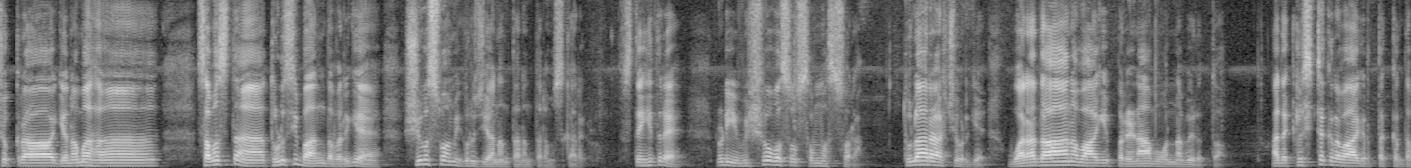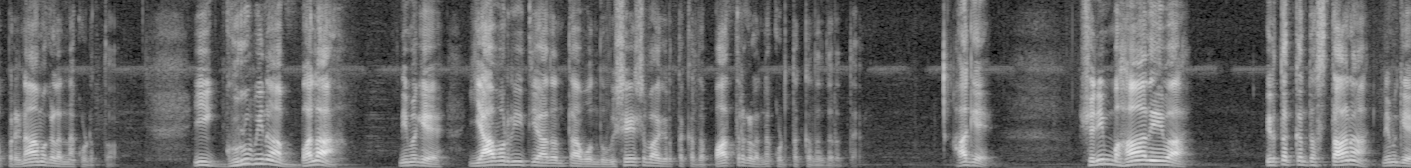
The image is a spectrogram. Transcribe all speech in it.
ಶುಕ್ರಾಯ ನಮಃ ಸಮಸ್ತ ತುಳಸಿ ಬಾಂಧವರಿಗೆ ಶಿವಸ್ವಾಮಿ ಗುರುಜಿ ಅನಂತ ಅನಂತ ನಮಸ್ಕಾರಗಳು ಸ್ನೇಹಿತರೆ ನೋಡಿ ವಿಶ್ವವಸು ಸಂವತ್ಸರ ತುಲಾರಾಶಿಯವರಿಗೆ ವರದಾನವಾಗಿ ಪರಿಣಾಮವನ್ನು ಬೀರುತ್ತೋ ಅದು ಕ್ಲಿಷ್ಟಕರವಾಗಿರ್ತಕ್ಕಂಥ ಪರಿಣಾಮಗಳನ್ನು ಕೊಡುತ್ತೋ ಈ ಗುರುವಿನ ಬಲ ನಿಮಗೆ ಯಾವ ರೀತಿಯಾದಂಥ ಒಂದು ವಿಶೇಷವಾಗಿರ್ತಕ್ಕಂಥ ಪಾತ್ರಗಳನ್ನು ಕೊಡ್ತಕ್ಕಂಥದ್ದಿರುತ್ತೆ. ಹಾಗೆ ಶನಿ ಮಹಾದೇವ ಇರತಕ್ಕಂಥ ಸ್ಥಾನ ನಿಮಗೆ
